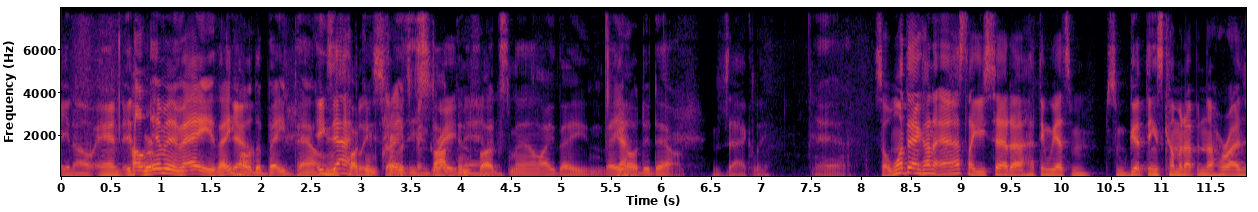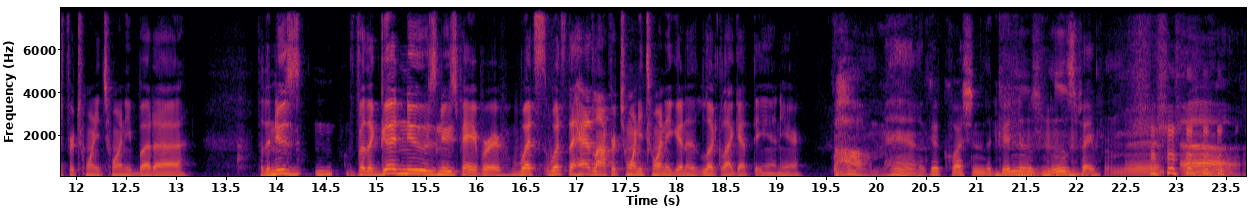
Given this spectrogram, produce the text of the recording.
you know, and it's Oh, MMA, they Yeah. hold the Bay down. Exactly. fucking So crazy great, man. fucks, man. Like they they Yeah. hold it down. exactly. Yeah. So one thing I kind of asked, like you said, uh, I think we had some some good things coming up in the horizon for 2020. But uh, for the news, for the good news newspaper, what's what's the headline for 2020 gonna look like at the end here? Oh man, good question. The good news newspaper, man. Uh,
